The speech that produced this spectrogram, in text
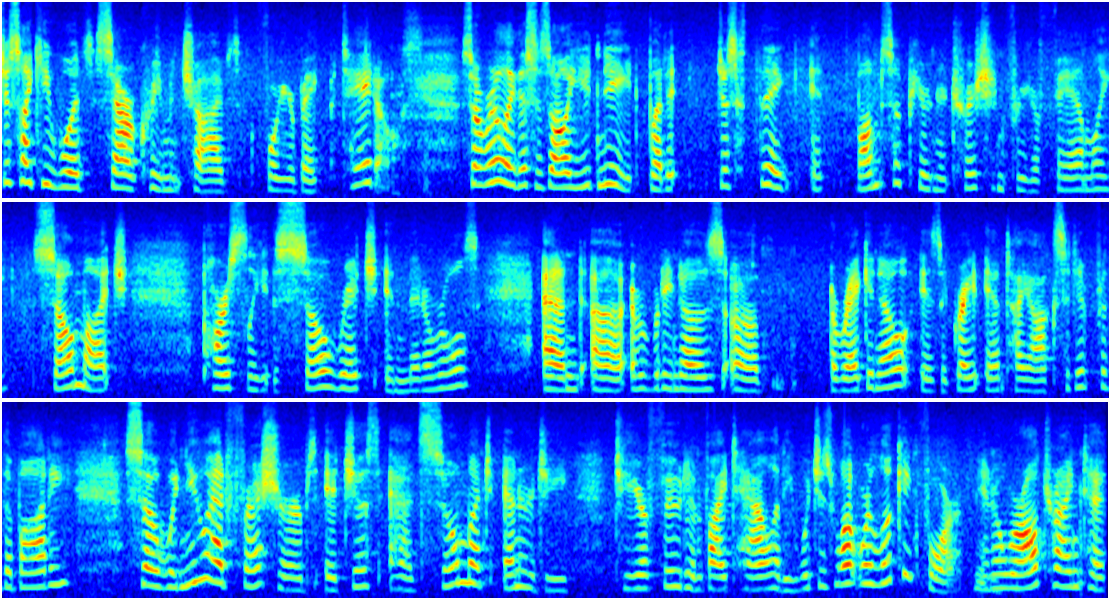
just like you would sour cream and chives for your baked potato. So really, this is all you'd need, but it, just think, it bumps up your nutrition for your family so much. Parsley is so rich in minerals, and uh, everybody knows uh, oregano is a great antioxidant for the body. So when you add fresh herbs, it just adds so much energy to your food and vitality, which is what we're looking for. You know, we're all trying to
